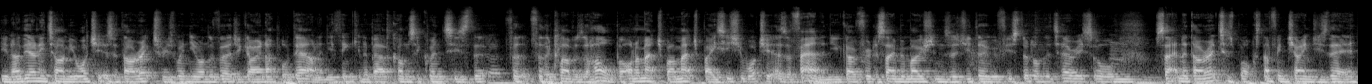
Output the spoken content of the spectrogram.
You know, the only time you watch it as a director is when you're on the verge of going up or down, and you're thinking about consequences that for, for the club as a whole. But on a match by match basis, you watch it as a fan, and you go through the same emotions as you do if you stood on the terrace or mm. sat in the director's box. Nothing changes there.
